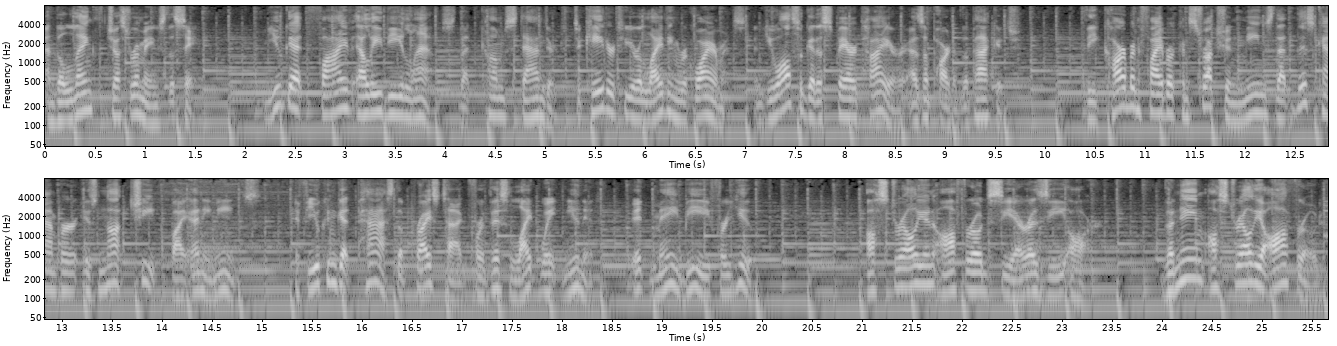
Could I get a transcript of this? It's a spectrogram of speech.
and the length just remains the same. You get 5 LED lamps that come standard to cater to your lighting requirements, and you also get a spare tire as a part of the package. The carbon fiber construction means that this camper is not cheap by any means. If you can get past the price tag for this lightweight unit, it may be for you. Australian Off-Road Sierra ZR. The name Australia Off-Road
